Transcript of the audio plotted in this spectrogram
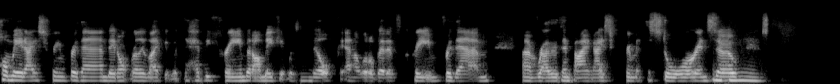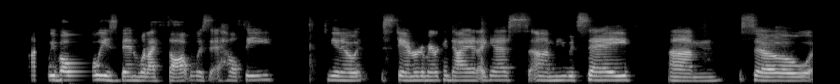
homemade ice cream for them. They don't really like it with the heavy cream, but I'll make it with milk and a little bit of cream for them um, rather than buying ice cream at the store. And so mm-hmm. we've always been what I thought was a healthy, you know, standard American diet, I guess um, you would say. Um, so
